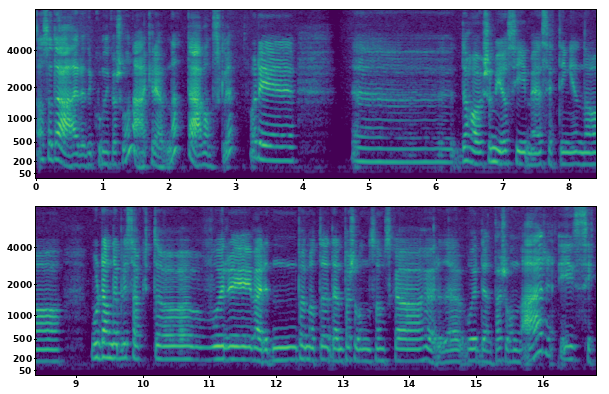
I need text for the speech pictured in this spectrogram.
Altså det er, Kommunikasjon er krevende. Det er vanskelig. Fordi øh, det har så mye å si med settingen og hvordan det blir sagt, og hvor i verden på en måte den personen som skal høre det, hvor den personen er i sitt,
